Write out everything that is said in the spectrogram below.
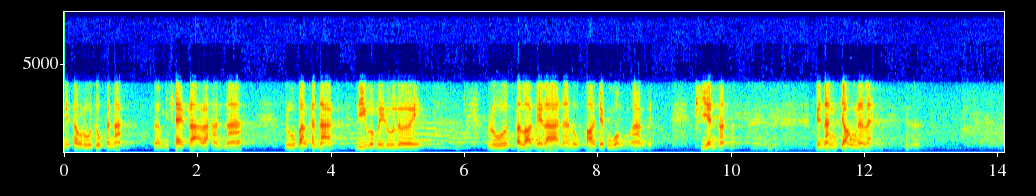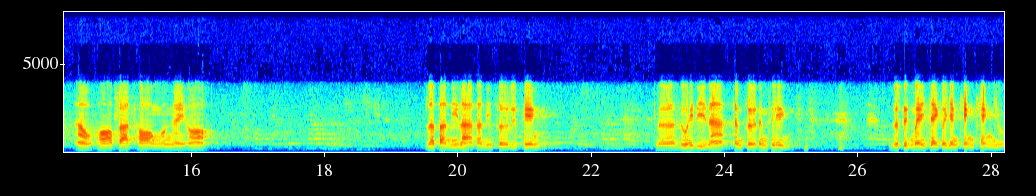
ไม่ต้องรู้ทุกขณะเราไม่ใช่พระอรหันต์นะ รู้บางขณะ ดีกว่าไม่รู้เลย รู้ตลอดเวลานะหลวงพ่อจะห่วงมากเลย เพี้ยนฮะไปนั่งจ้องนั่นแหละอ้าวอ้อปลาทองว่าไงอ้อแล้วตอนนี้ล่ะตอนนี้เผลอหรือเพ่งนะดูให้ดีนะทั้งเผลอทั้งเพ่ง รู้สึกไหมใจก็ยังแข็งแข็งอยู่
